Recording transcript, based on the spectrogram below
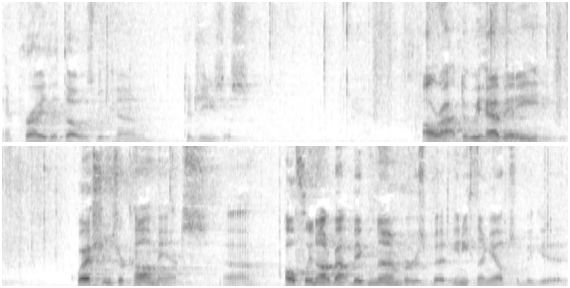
and pray that those would come to Jesus. All right, do we have any questions or comments? Uh, hopefully, not about big numbers, but anything else would be good.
